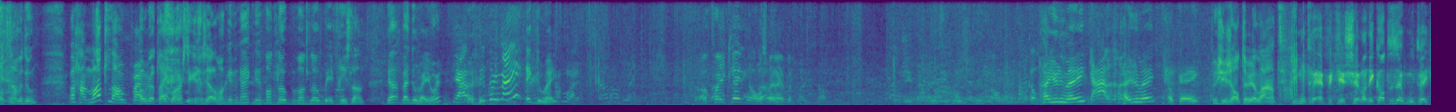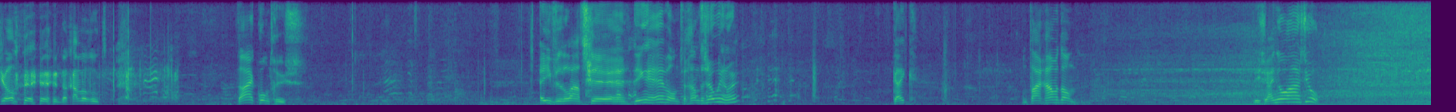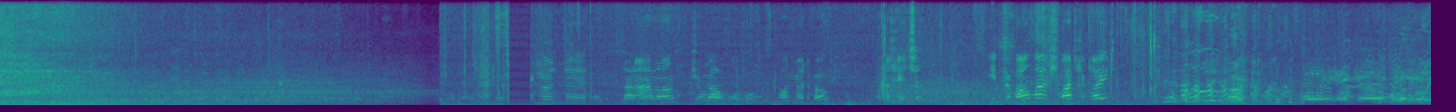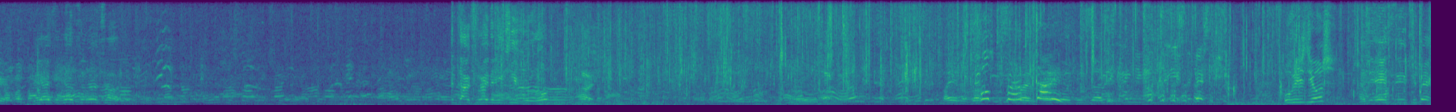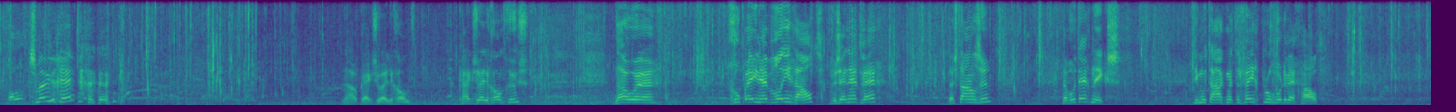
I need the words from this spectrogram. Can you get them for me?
Wat gaan we doen? We gaan wat lopen. Oh, dat lijkt me hartstikke gezellig. Mag ik even kijken? Wat lopen, wat lopen in Friesland? Ja, wij doen mee hoor. Ja, doe je mee? Ik doe mee. Ook van je kleding alles mee hebben. Gaan jullie mee? Ja. Gaan jullie mee? Oké. Guus is altijd weer laat. Die moeten we eventjes, eh, wat ik altijd ook moet, weet je wel. dat gaat wel goed. Daar komt Guus. Even de laatste eh, dingen, hè, want we gaan er zo in hoor. Kijk. Want daar gaan we dan. Die zijn al haast joh. Eh, naar Ameland, zowel te voet als met de boot. De gidsen. Iepke Bauma, zwart gekleed. Wie heeft de grootste wedstrijd? De duikvereniging zien voor op. Hoi. Hoe is het Jos? En de eerste die je bek valt. Smeuig, hè? nou, kijk zo elegant. Kijk zo elegant, Guus. Nou, eh, groep 1 hebben we al ingehaald. We zijn net weg. Daar staan ze. Dat wordt echt niks. Die moeten eigenlijk met de veegploeg worden weggehaald.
